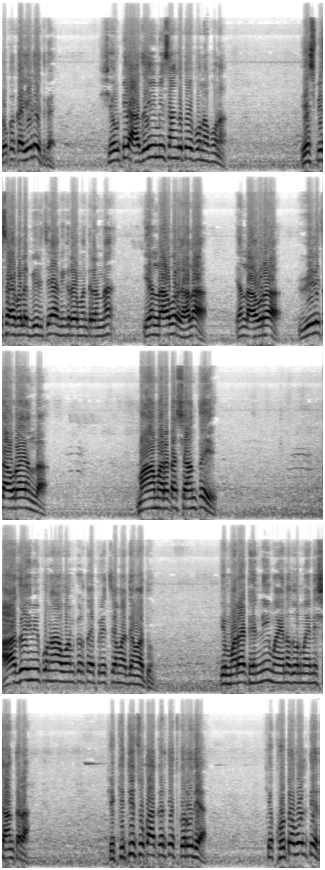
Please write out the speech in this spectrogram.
लोक काय येडे आहेत काय? शेवटी आजही मी सांगतोय पुन्हा पुन्हा. एस पी साहेबाला बीडच्या आणि गृहमंत्र्यांना यांना आवर घाला यांना आवरा वेळीच आवरा यांना. महामराठा शांत आहे. आजही मी पुन्हा आवाहन करतोय प्रेसच्या माध्यमातून की मराठ्यांनी महिना दोन महिने शांत राहा. हे किती चुका करतेत करू द्या. हे खोटं बोलतेत.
